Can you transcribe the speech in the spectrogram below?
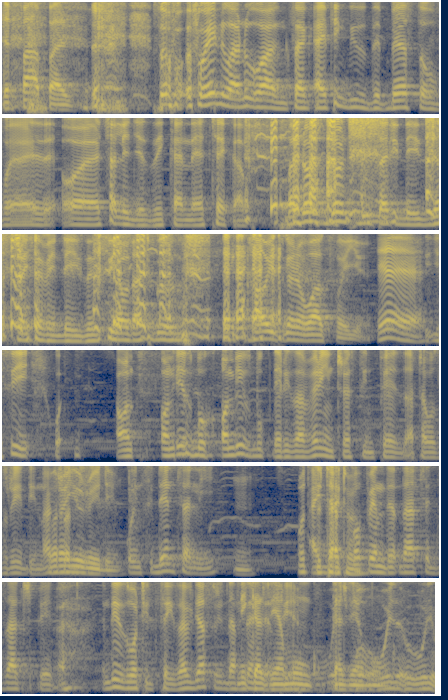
the fappers so for, for anyone who wants, I, I think this is the best of uh, uh, challenges they can uh, take up. But don't don't do thirty days. Just try seven days and see how that goes. how it's gonna work for you yeah, you see, w- on on this book on this book there is a very interesting page that I was reading. What are you reading? Coincidentally, what's I the just title opened the, that exact page, and this is what it says. I'll just read a ni sentence kazi ya here. mungu kazi ya mungu Which- which-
